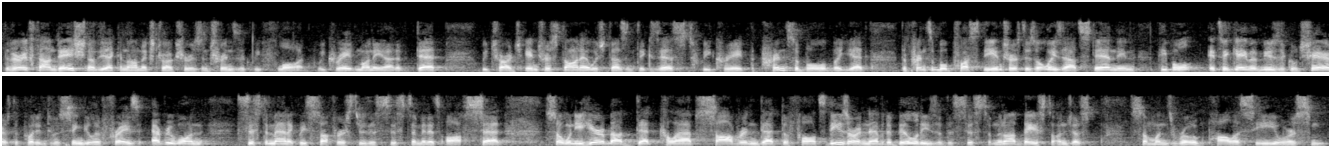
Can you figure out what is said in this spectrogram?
The very foundation of the economic structure is intrinsically flawed. We create money out of debt. We charge interest on it, which doesn't exist. We create the principal, but yet the principal plus the interest is always outstanding. People, it's a game of musical chairs, to put into a singular phrase. Everyone systematically suffers through this system, and it's offset. So when you hear about debt collapse, sovereign debt defaults, these are inevitabilities of the system. They're not based on just someone's rogue policy or some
